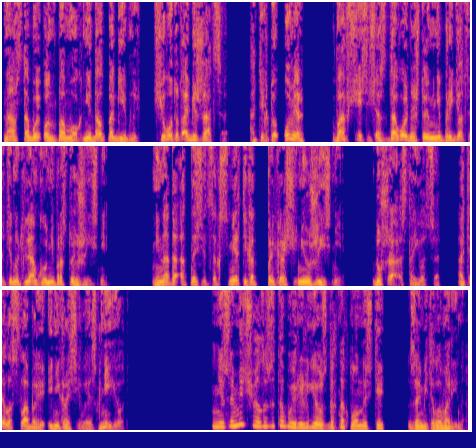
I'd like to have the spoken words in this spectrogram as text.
Нам с тобой он помог, не дал погибнуть. Чего тут обижаться? А те, кто умер, вообще сейчас довольны, что им не придется тянуть лямку непростой жизни. Не надо относиться к смерти как к прекращению жизни. Душа остается, а тело слабое и некрасивое сгниет. — Не замечала за тобой религиозных наклонностей, — заметила Марина.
